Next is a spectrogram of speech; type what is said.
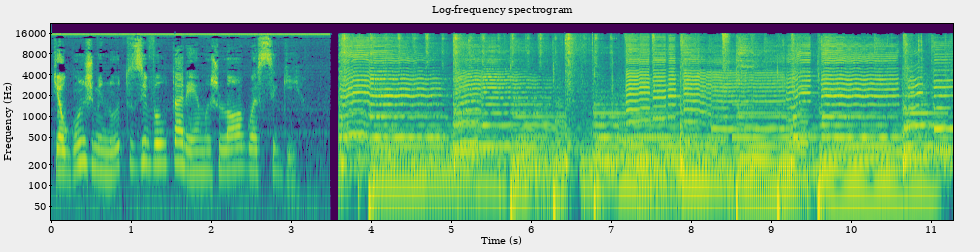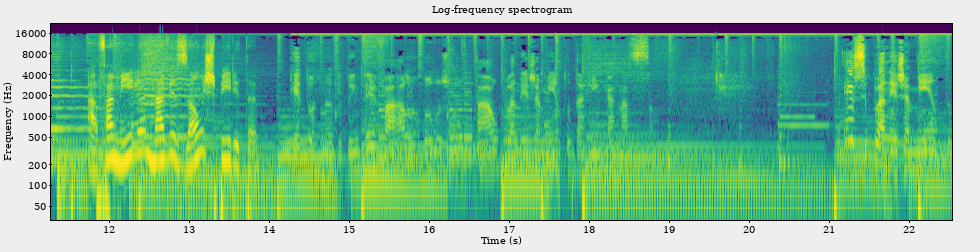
de alguns minutos e voltaremos logo a seguir. A família na visão espírita. Retornando do intervalo, vamos voltar ao planejamento da reencarnação. Esse planejamento,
